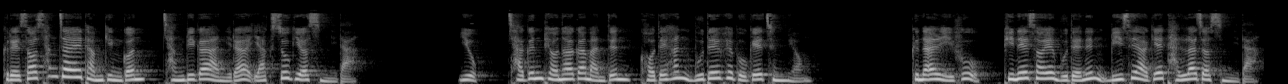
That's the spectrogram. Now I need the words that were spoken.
그래서 상자에 담긴 건 장비가 아니라 약속이었습니다. 6. 작은 변화가 만든 거대한 무대 회복의 증명. 그날 이후 빈에서의 무대는 미세하게 달라졌습니다.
